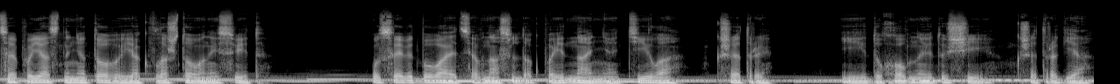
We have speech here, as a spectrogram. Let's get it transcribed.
Це пояснення того, як влаштований світ. Усе відбувається внаслідок поєднання тіла, кшетри і духовної душі кшетраг'я.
